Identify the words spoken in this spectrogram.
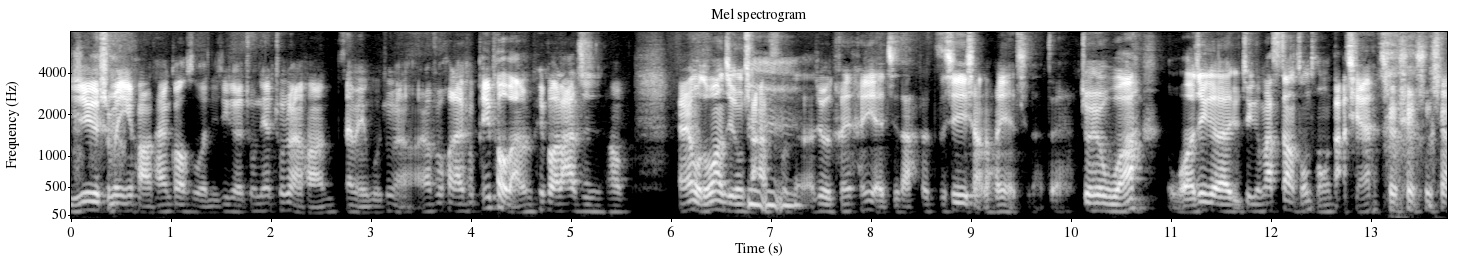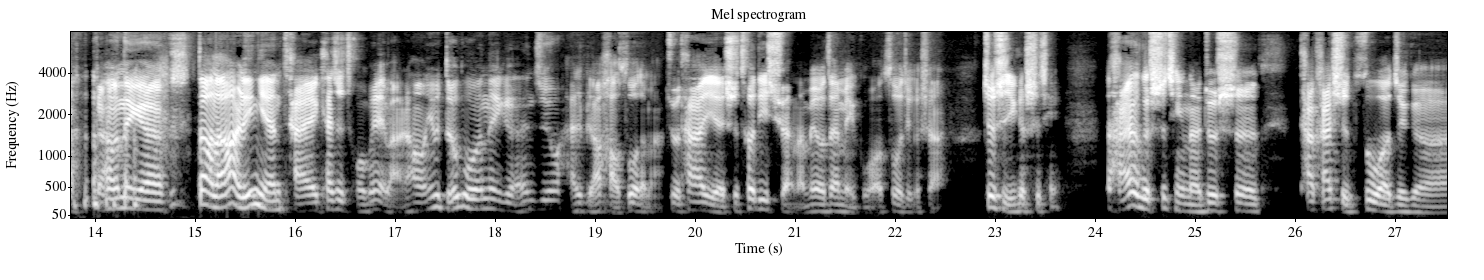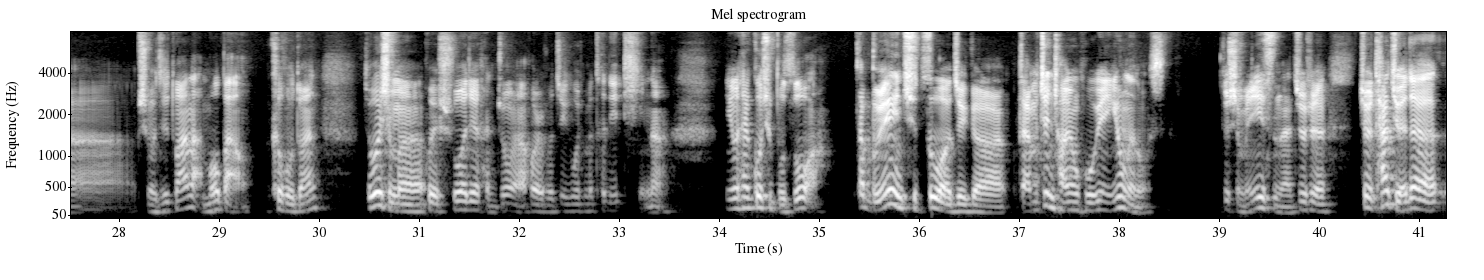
你这个什么银行，他还告诉我你这个中间中转行在美国中转行，然后说后来说 PayPal 吧，我说 PayPal 垃圾，然后。反正我都忘记用啥符了，就很很野鸡的。仔细一想，都很野鸡的。对，就是我，我这个这个马斯当总统打钱就是这样。然后那个 到了二零年才开始筹备吧。然后因为德国那个 NGO 还是比较好做的嘛，就他也是特地选了没有在美国做这个事儿，这是一个事情。还有一个事情呢，就是他开始做这个手机端了，mobile 客户端。就为什么会说这很重要，或者说这个为什么特地提呢？因为他过去不做。他不愿意去做这个咱们正常用户愿意用的东西，就什么意思呢？就是就是他觉得，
